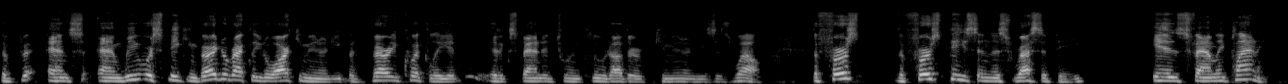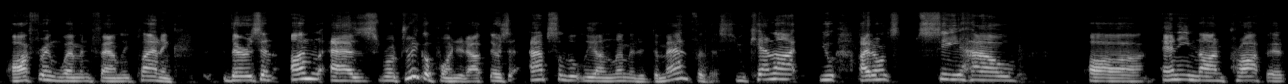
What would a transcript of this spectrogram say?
The, and, and we were speaking very directly to our community, but very quickly it, it expanded to include other communities as well. The first, the first piece in this recipe is family planning, offering women family planning there's an un as rodrigo pointed out there's absolutely unlimited demand for this. You cannot you i don't see how uh, any nonprofit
